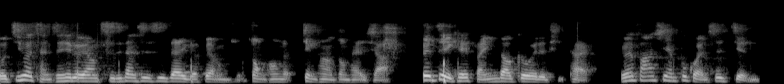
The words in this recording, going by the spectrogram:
有机会产生一些热量吃，但是是在一个非常状况的健康的状态下，所以这也可以反映到各位的体态。你会发现，不管是减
